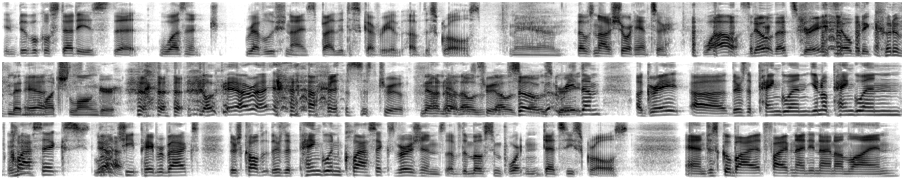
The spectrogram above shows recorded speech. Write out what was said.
in biblical studies that wasn't revolutionized by the discovery of, of the scrolls. Man. That was not a short answer. Wow. no, that's great. No, but it could have been Yeah. much longer. okay, all right. this is true. No, no, that that's was- that was- so that was great. read them. A great. Uh, there's a Penguin. You know, Penguin classics, little Yeah. cheap paperbacks. There's called. There's a Penguin classics versions of the most important Dead Sea Scrolls, and just go buy it five ninety nine online,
